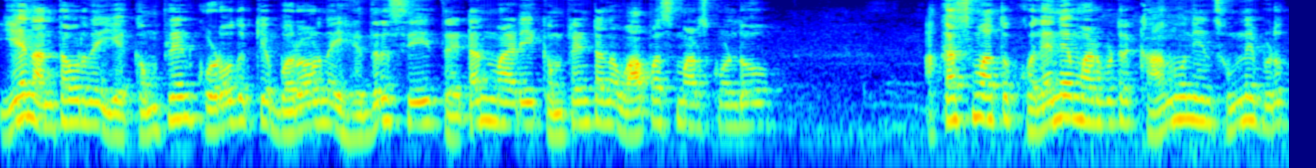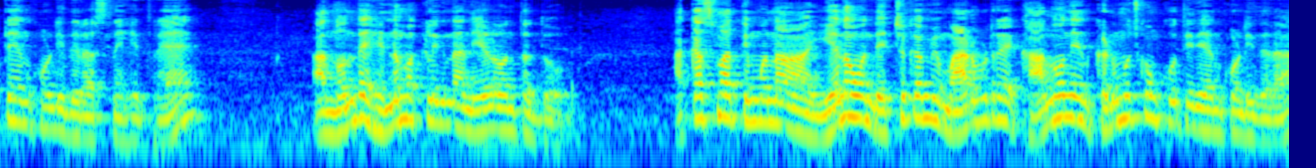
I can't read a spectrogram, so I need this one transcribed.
ಏನ್ ಅಂತವ್ರನ್ನ ಕಂಪ್ಲೇಂಟ್ ಕೊಡೋದಕ್ಕೆ ಬರೋರ್ನ ಹೆದರಿಸಿ ಥ್ರೆಟನ್ ಮಾಡಿ ಕಂಪ್ಲೇಂಟ್ ಅನ್ನ ವಾಪಸ್ ಮಾಡಿಸ್ಕೊಂಡು ಅಕಸ್ಮಾತ್ ಕೊಲೆನೇ ಮಾಡಿಬಿಟ್ರೆ ಕಾನೂನು ಏನು ಸುಮ್ಮನೆ ಬಿಡುತ್ತೆ ಅನ್ಕೊಂಡಿದ್ದೀರಾ ಸ್ನೇಹಿತರೆ? ಆ ನೊಂದ ಹೆಣ್ಣು ಮಕ್ಕಳಿಗೆ ನಾನು ಹೇಳುವಂಥದ್ದು, ಅಕಸ್ಮಾತ್ ನಿಮ್ಮನ್ನ ಏನೋ ಒಂದು ಹೆಚ್ಚು ಕಮ್ಮಿ ಮಾಡಿಬಿಟ್ರೆ ಕಾನೂನೇನು ಕಣ್ಮುಚ್ಕೊಂಡು ಕೂತಿದೆ ಅನ್ಕೊಂಡಿದ್ದೀರಾ?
